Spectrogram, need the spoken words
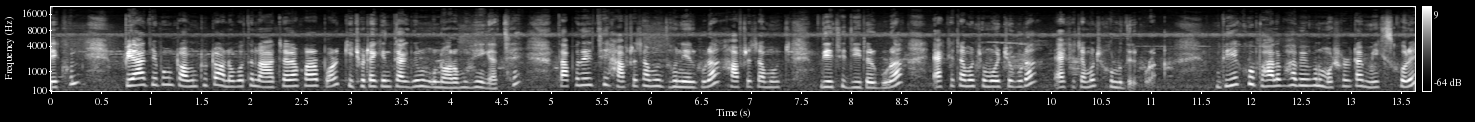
দেখুন, পেঁয়াজ এবং টমেটোটা অনবরত নাড়াচাড়া করার পর কিছুটা কিন্তু একদম নরম হয়ে গেছে। তারপর দিয়েছি হাফটা চামচ ধনিয়ার গুঁড়া হাফটা চামচ দিয়েছি জিরের গুঁড়া, এক চা চামচ মরিচের গুঁড়া, এক চা চামচ হলুদের গুঁড়া। দিয়ে খুব ভালোভাবে এবং মশলাটা মিক্স করে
